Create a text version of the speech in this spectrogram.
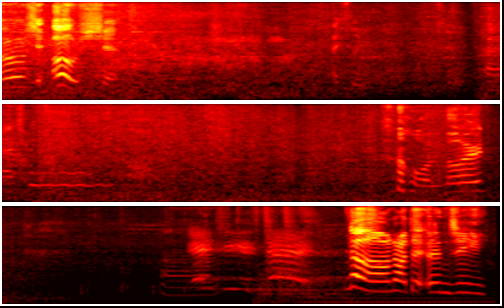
Oh shit. Oh shit. I flew. I flew. Oh lord. Dead. No, not the engie.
